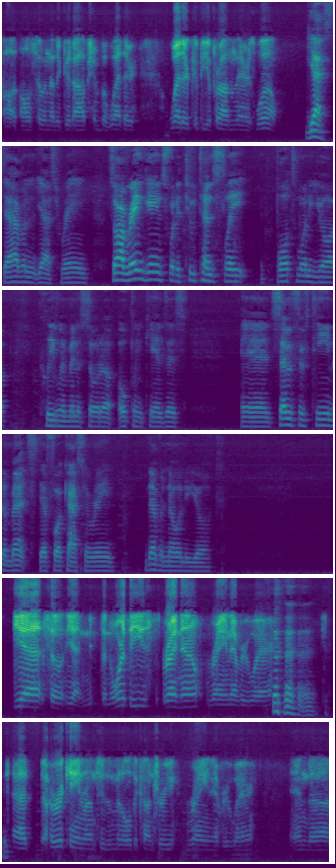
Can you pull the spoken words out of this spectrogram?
also another good option, but weather weather could be a problem there as well. Yes, they're having yes rain. So our rain games for the two ten slate Baltimore, New York, Cleveland, Minnesota, Oakland, Kansas, and 7:15 the Mets. They're forecasting rain. Never know in New York. Yeah, so yeah, the Northeast right now, rain everywhere. Had a hurricane run through the middle of the country, rain everywhere, and uh,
